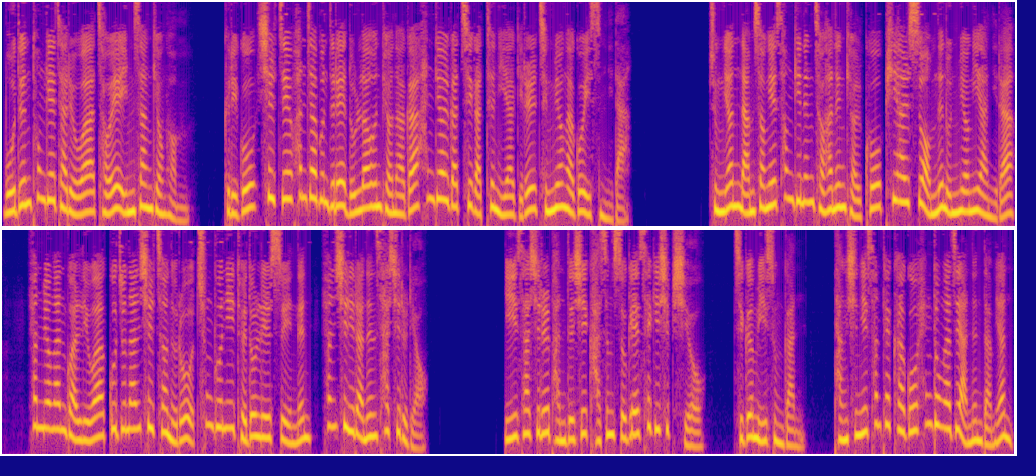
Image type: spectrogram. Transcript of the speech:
모든 통계 자료와 저의 임상 경험, 그리고 실제 환자분들의 놀라운 변화가 한결같이 같은 이야기를 증명하고 있습니다. 중년 남성의 성기능 저하는 결코 피할 수 없는 운명이 아니라 현명한 관리와 꾸준한 실천으로 충분히 되돌릴 수 있는 현실이라는 사실을요. 이 사실을 반드시 가슴속에 새기십시오. 지금 이 순간, 당신이 선택하고 행동하지 않는다면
